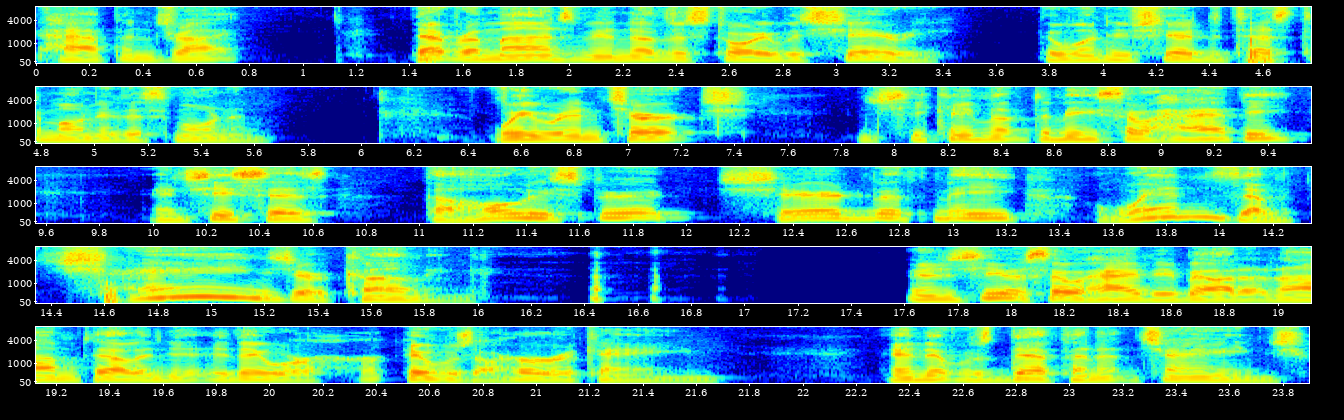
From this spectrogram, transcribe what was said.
happens, right? That reminds me another story with Sherry, the one who shared the testimony this morning. We were in church and she came up to me so happy and she says, The Holy Spirit shared with me winds of change are coming. and she was so happy about it. And I'm telling you, they were it was a hurricane and it was definite change.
